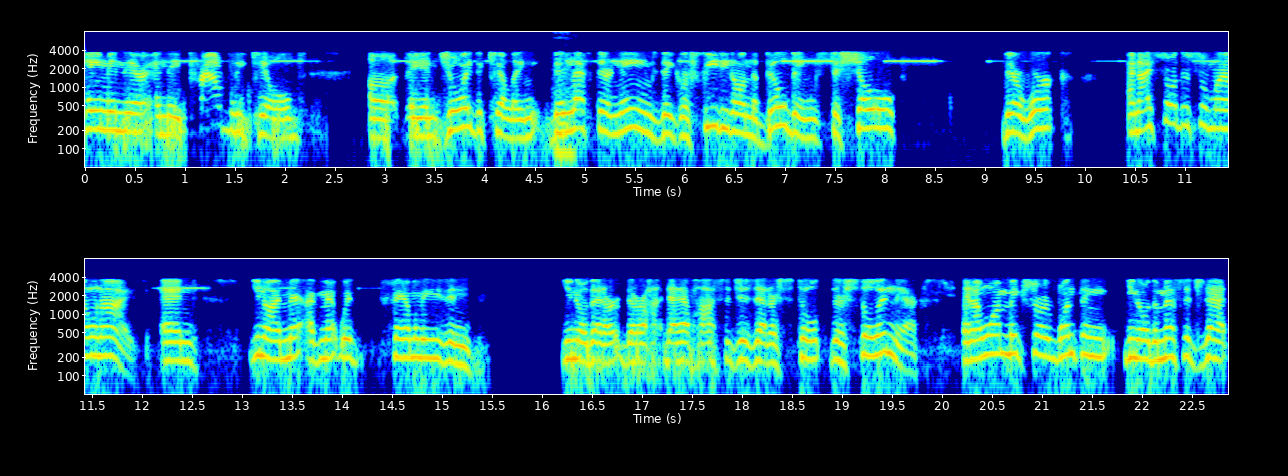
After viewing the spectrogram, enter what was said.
came in there and they proudly killed. Uh, they enjoyed the killing. They left their names. They graffitied on the buildings to show their work. And I saw this with my own eyes. And you know, I met I've met with families and you know that are that are that have hostages that are still they're still in there. And I want to make sure one thing, you know, the message that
